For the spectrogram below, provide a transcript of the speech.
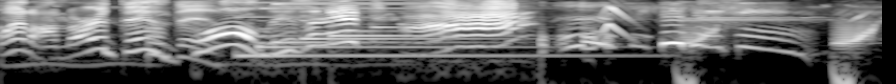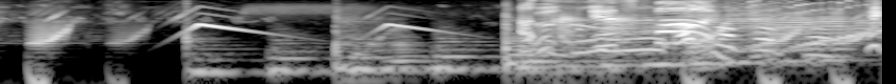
What on earth is this? Ball, isn't it? Uh, it's fun! Hey,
